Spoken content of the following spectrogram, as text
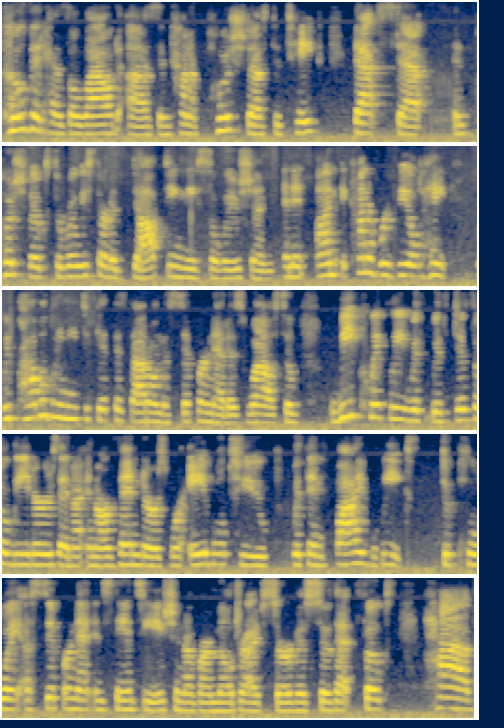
COVID has allowed us and kind of pushed us to take that step and push folks to really start adopting these solutions. And it un, it kind of revealed, hey, we probably need to get this out on the SIPRNet as well. So we quickly, with with DISA leaders and, and our vendors, were able to within five weeks deploy a SIPRNet instantiation of our MilDrive service so that folks have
